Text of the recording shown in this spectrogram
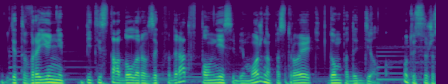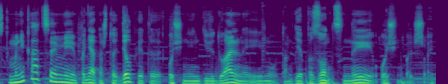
где-то в районе 500 долларов за квадрат вполне себе можно построить дом под отделку. Ну, то есть уже с коммуникациями. Понятно, что отделка это очень индивидуально, и ну, там диапазон цены очень большой.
